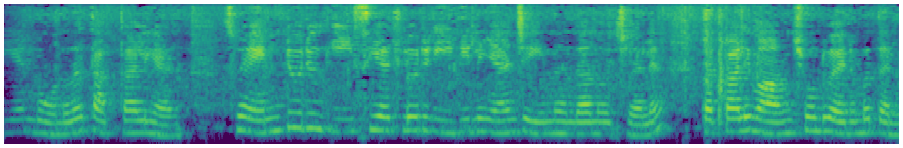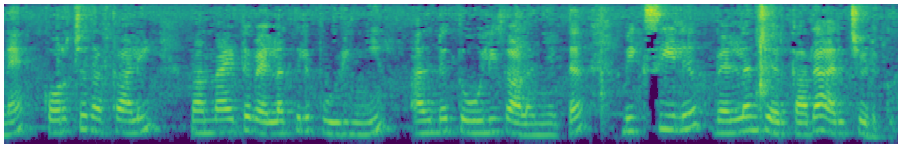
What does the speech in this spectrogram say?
ചെയ്യാൻ പോകുന്നത് തക്കാളിയാണ്. സോ എന്റെ ഒരു ഈസി ആയിട്ടുള്ള ഒരു രീതിയിൽ ഞാൻ ചെയ്യുന്നത് എന്താണെന്ന് വെച്ചാൽ തക്കാളി വാങ്ങിച്ചുകൊണ്ട് വരുമ്പോൾ തന്നെ കുറച്ച് തക്കാളി നന്നായിട്ട് വെള്ളത്തിൽ പുഴുങ്ങി അതിന്റെ തോലി കളഞ്ഞിട്ട് മിക്സിയിൽ വെള്ളം ചേർക്കാതെ അരച്ചെടുക്കും.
